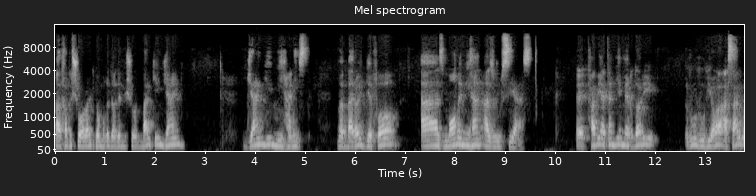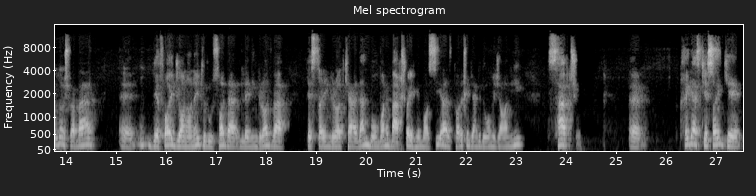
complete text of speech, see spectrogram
برخلاف شورایی که تا موقع داده می‌شد. بلکه این جنگ جنگی میهنی است و برای دفاع از مام میهن از روسیه است. طبیعتا یه مقداری رو روحی ها اثر گذاشت و بعد دفاع جانانه که روس ها در لنینگراد و استالینگراد کردن به عنوان بخش های حماسی از تاریخ جنگ دوم جهانی ثبت شد. خیلی از کسایی که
